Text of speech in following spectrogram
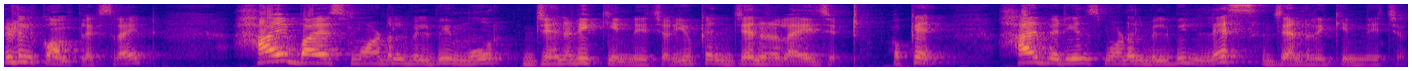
little complex, right? high bias model will be more generic in nature you can generalize it okay high variance model will be less generic in nature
